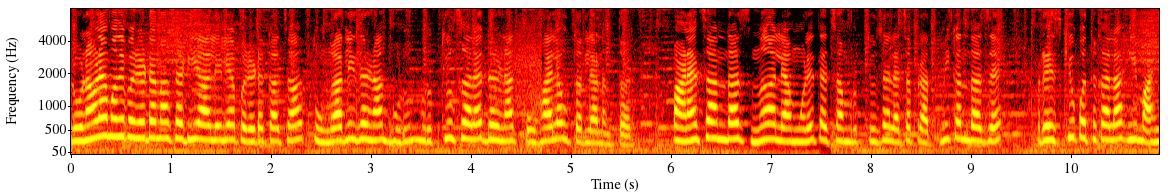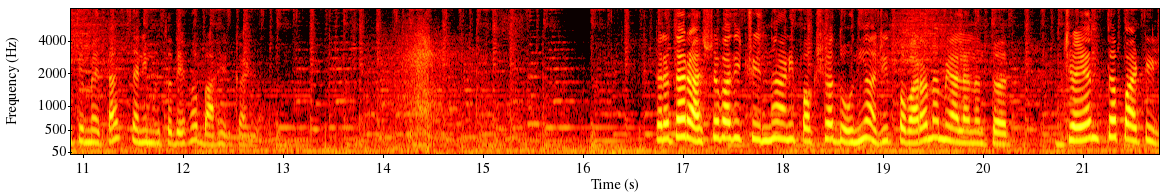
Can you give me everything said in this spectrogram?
लोणावळ्यामध्ये पर्यटनासाठी आलेल्या पर्यटकाचा तुंगारली धरणात बुडून मृत्यू झाला. धरणात पोहायला उतरल्यानंतर पाण्याचा अंदाज न आल्यामुळे त्याचा मृत्यू झाल्याचा प्राथमिक अंदाज आहे. रेस्क्यू पथकाला ही माहिती मिळताच त्यांनी मृतदेह बाहेर काढला. तर आता राष्ट्रवादी चिन्ह आणि पक्ष दोन्ही अजित पवारांना मिळाल्यानंतर जयंत पाटील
